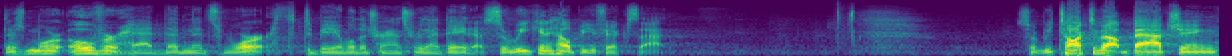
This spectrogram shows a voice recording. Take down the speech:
There's more overhead than it's worth to be able to transfer that data. So we can help you fix that. So we talked about batching,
